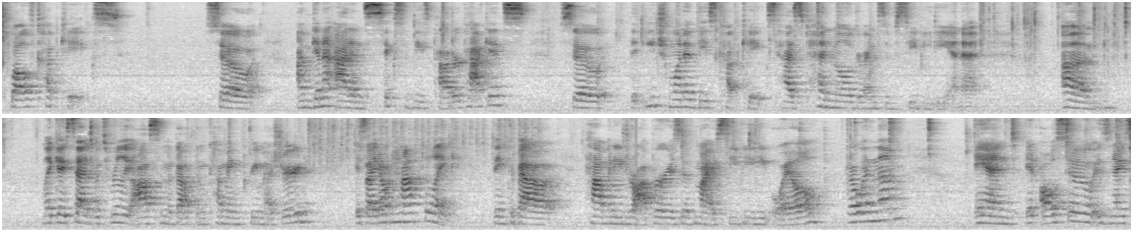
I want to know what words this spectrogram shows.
12 cupcakes. So I'm gonna add in six of these powder packets so that each one of these cupcakes has 10 milligrams of CBD in it. Um, like I said, what's really awesome about them coming pre-measured is I don't have to like think about how many droppers of my CBD oil go in them. And it also is nice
